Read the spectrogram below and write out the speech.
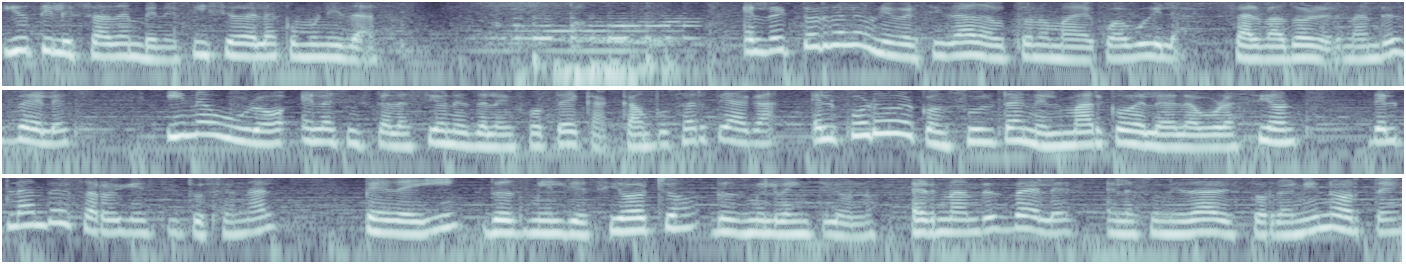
y utilizada en beneficio de la comunidad. El rector de la Universidad Autónoma de Coahuila, Salvador Hernández Vélez, inauguró en las instalaciones de la Infoteca Campus Arteaga el foro de consulta en el marco de la elaboración del Plan de Desarrollo Institucional PDI 2018-2021. Hernández Vélez, en las unidades Torreón y Norte,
